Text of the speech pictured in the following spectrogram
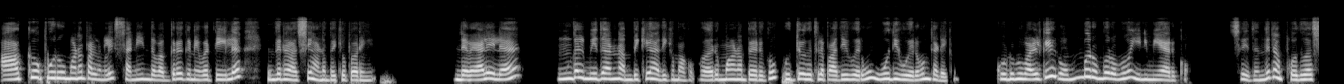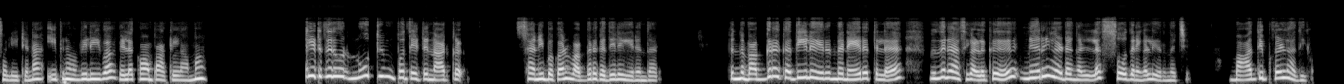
ஆக்கப்பூர்வமான பலன்களை சனி இந்த வக்ரக நிவர்த்தியில இந்த ராசி அனுபவிக்க போறீங்க. இந்த வேலையில உங்கள் மீதான நம்பிக்கை அதிகமாகும். வருமானம் பெருகும் உத்தியோகத்துல பதிவு உயர்வும் ஊதிய உயர்வும் கிடைக்கும். குடும்ப வாழ்க்கை ரொம்ப ரொம்ப ரொம்ப இனிமையா இருக்கும். சோ இது வந்து நான் பொதுவா சொல்லிட்டேன்னா இப்ப நம்ம விரிவா விளக்கமா பார்க்கலாமா? கிட்டத்தட்ட ஒரு நூத்தி முப்பத்தி எட்டு நாட்கள் சனி பகவான் வக்ரகதியில இருந்தார். இந்த வக்ரகதியில இருந்த நேரத்துல மிதுனராசிகளுக்கு நிறைய இடங்கள்ல சோதனைகள் இருந்துச்சு. பாதிப்புகள் அதிகம்.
